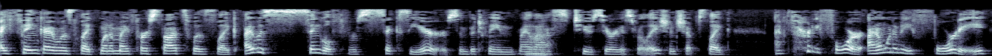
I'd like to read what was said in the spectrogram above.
I think I was like, one of my first thoughts was like, I was single for six years in between my last two serious relationships. Like, I'm 34. I don't want to be 40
